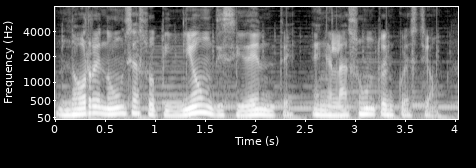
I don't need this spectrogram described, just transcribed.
no renuncia a su opinión disidente en el asunto en cuestión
